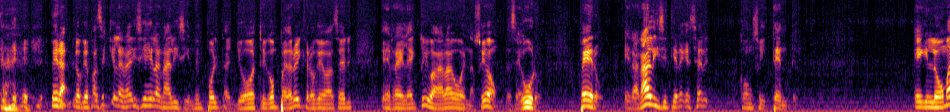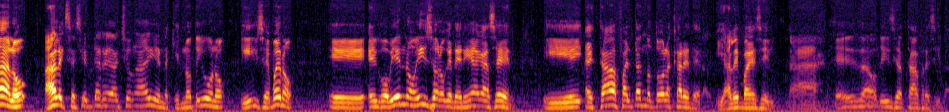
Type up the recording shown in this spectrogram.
Mira, lo que pasa es que el análisis es el análisis, no importa. Yo estoy con Pedro y creo que va a ser eh, reelecto y va a la gobernación, de seguro. Pero el análisis tiene que ser consistente. En lo malo, Alex se siente en redacción ahí en aquí en Noti 1 y dice, bueno, eh, el gobierno hizo lo que tenía que hacer y estaba faltando todas las carreteras. Y Alex va a decir, ah, esa noticia está fresita.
